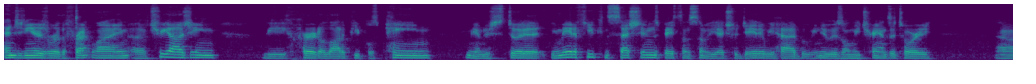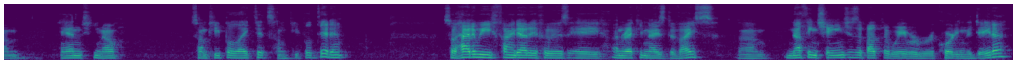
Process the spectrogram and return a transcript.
engineers were the front line of triaging. We heard a lot of people's pain. We understood it. We made a few concessions based on some of the extra data we had, but we knew it was only transitory. Um, and you know, some people liked it, some people didn't. So how do we find out if it was a unrecognized device? Um, nothing changes about the way we're recording the data.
